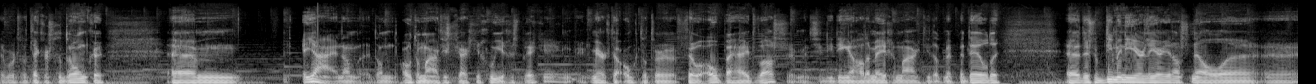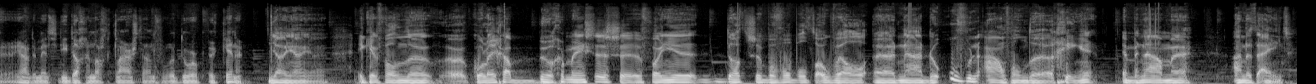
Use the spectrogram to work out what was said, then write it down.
er wordt wat lekkers gedronken. Ehm, ja, en dan, dan automatisch krijg je goede gesprekken. Ik, merkte ook dat er veel openheid was. Eh, Mensen die dingen hadden meegemaakt, die dat met me deelden. Eh, dus op die manier leer je dan snel eh, ja, de mensen die dag en nacht klaarstaan voor het dorp kennen. Ja, ja, ja. Ik heb van de collega-burgemeesters van je... dat ze bijvoorbeeld ook wel naar de oefenavonden gingen. En met name aan het eind.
